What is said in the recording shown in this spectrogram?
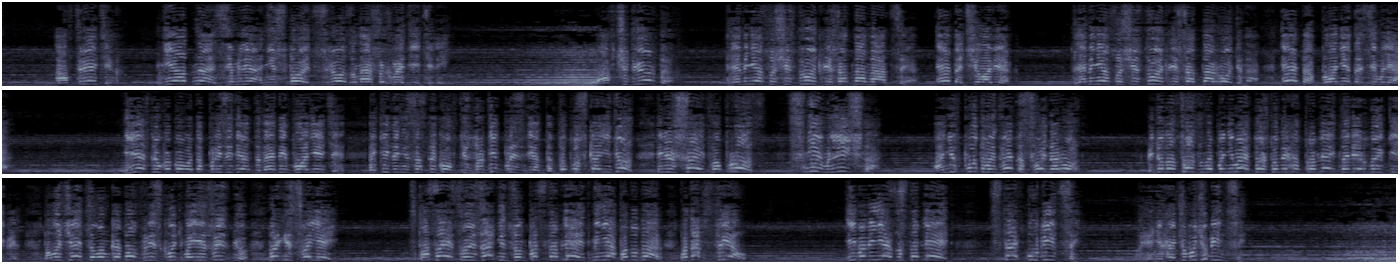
А в-третьих, ни одна земля не стоит слезы наших родителей. А в-четвертых, для меня существует лишь одна нация. Это человек. Для меня существует лишь одна родина. Это планета Земля. Если у какого-то президента на этой планете какие-то несостыковки с другим президентом, то пускай идет и решает вопрос с ним лично, а не впутывает в это свой народ. Ведь он осознанно понимает то, что он их отправляет на верную гибель. Получается, он готов рискнуть моей жизнью, но не своей. Спасая свою задницу, он подставляет меня под удар, под обстрел. Ибо меня заставляет стать убийцей. Но я не хочу быть убийцей.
